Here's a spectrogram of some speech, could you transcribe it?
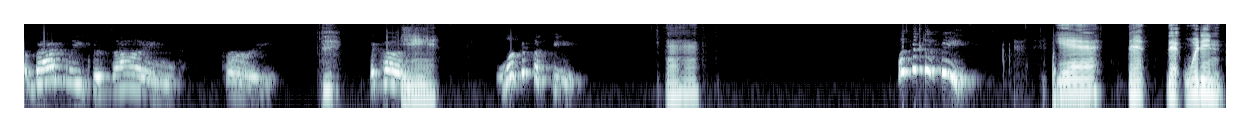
a badly designed furry. Because Yeah. Look at the feet. Mm-hmm. Look at the feet. Yeah, that that wouldn't.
